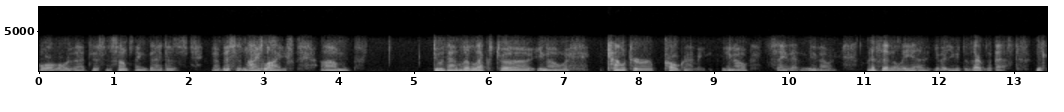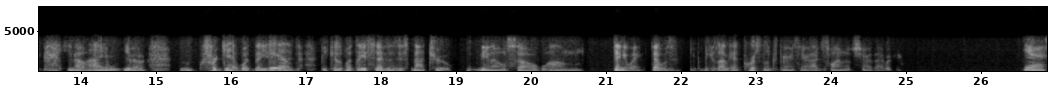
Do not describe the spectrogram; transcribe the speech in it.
or, or that this is something that is you know, this is my life, um, do that little extra, you know, counter programming, you know, say that, you know, listen, Leah, you know, you deserve the best. you know, I am, you know, forget what they yeah. said because what they said is just not true. You know, so um anyway, that was because I've had personal experience here. I just wanted to share that with you. Yes,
